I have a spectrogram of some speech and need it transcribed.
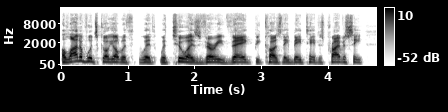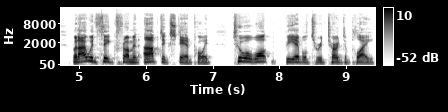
a lot of what's going on with with with Tua is very vague because they maintain his privacy. But I would think from an optic standpoint, Tua won't be able to return to play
